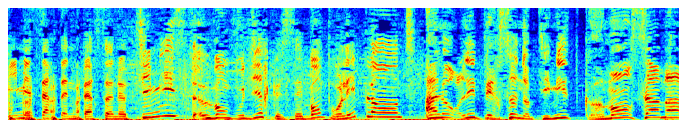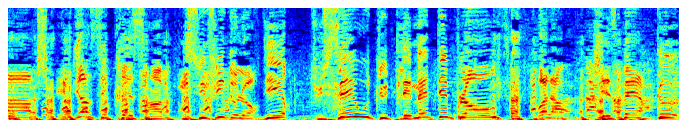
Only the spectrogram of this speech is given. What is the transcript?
Oui, mais certaines personnes optimistes vont vous dire que c'est bon pour les plantes. Alors, les personnes optimistes, comment ça marche? Eh bien, c'est très simple. Il suffit de leur dire, tu sais où tu te les mets tes plantes. Voilà. J'espère que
